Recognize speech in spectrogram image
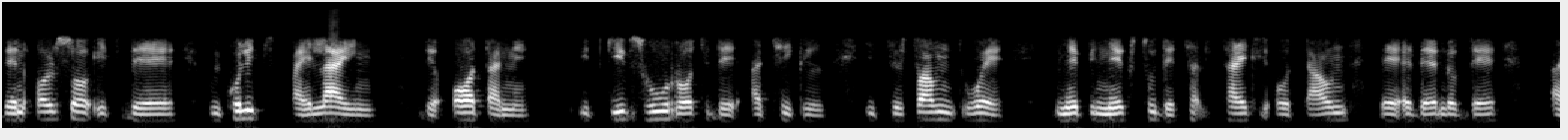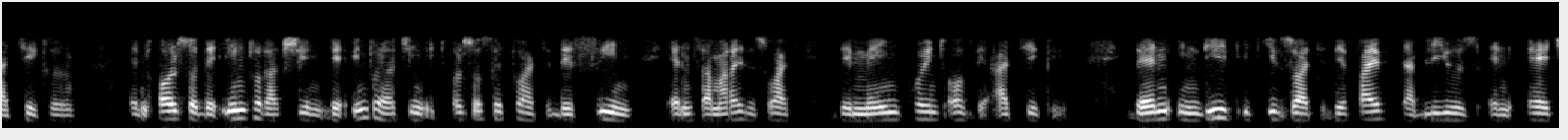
Then also it's the we call it by line the author it gives who wrote the article. It's found where maybe next to the t- title or down there at the end of the article and also the introduction. The introduction it also said what the scene and summarizes what the main point of the article. Then indeed it gives what the five W's and H.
